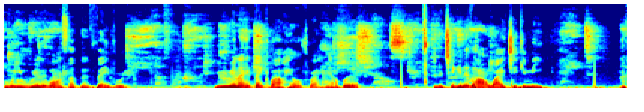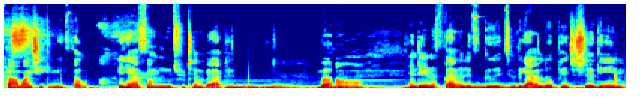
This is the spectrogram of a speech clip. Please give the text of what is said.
When you really want something savory. You really ain't think about health right now, but the chicken is all white chicken meat. It's all white chicken meat, so it has some nutrition value. But um, and then the salad is good too. They got a little pinch of sugar in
